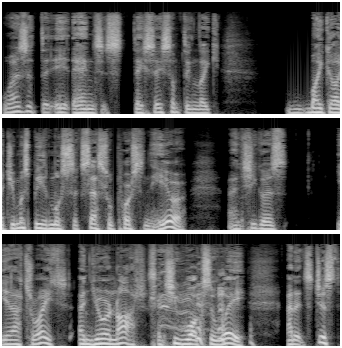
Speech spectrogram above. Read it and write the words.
what is it that it ends? It's, they say something like, "My God, you must be the most successful person here," and she goes. Yeah, that's right. And you're not. And she walks away. and it's just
